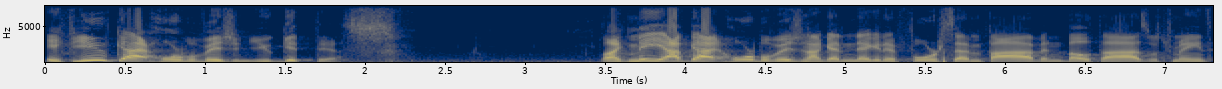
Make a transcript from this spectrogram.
If you've got horrible vision, you get this. Like me, I've got horrible vision. I got a negative 475 in both eyes, which means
